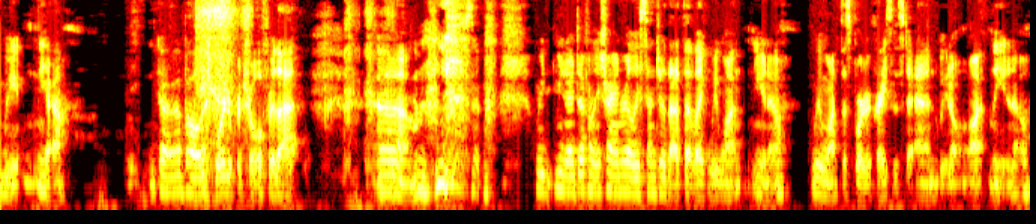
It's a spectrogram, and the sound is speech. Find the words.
we, yeah, gotta abolish border patrol for that. Um, we, you know, definitely try and really center that, that like we want, you know, we want this border crisis to end. We don't want, you know,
